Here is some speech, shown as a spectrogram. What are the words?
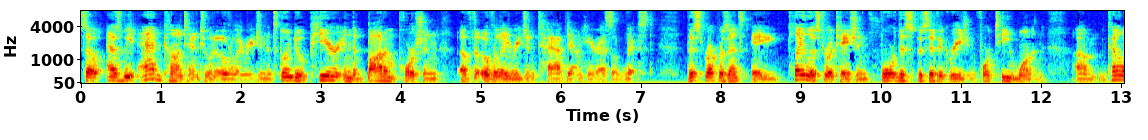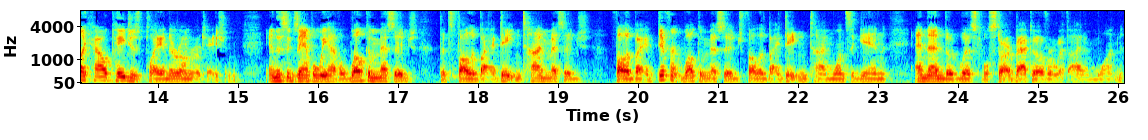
So as we add content to an overlay region, it's going to appear in the bottom portion of the overlay region tab down here as a list. This represents a playlist rotation for this specific region, for T1, um, kind of like how pages play in their own rotation. In this example, we have a welcome message that's followed by a date and time message, followed by a different welcome message, followed by date and time once again, and then the list will start back over with item 1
